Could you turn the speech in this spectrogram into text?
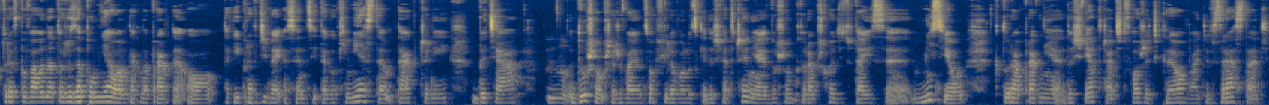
które wpływały na to, że zapomniałam tak naprawdę o takiej prawdziwej esencji tego, kim jestem, tak? Czyli bycia mm, duszą przeżywającą chwilowo ludzkie doświadczenie, duszą, która przychodzi tutaj z misją, która pragnie doświadczać, tworzyć, kreować, wzrastać.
